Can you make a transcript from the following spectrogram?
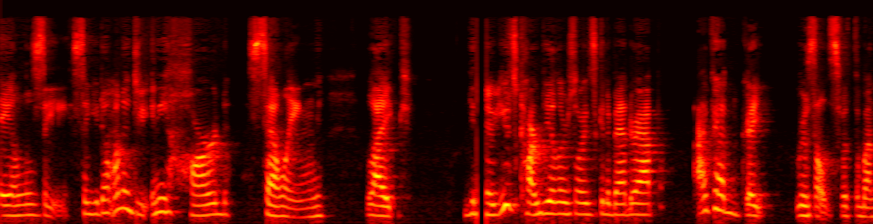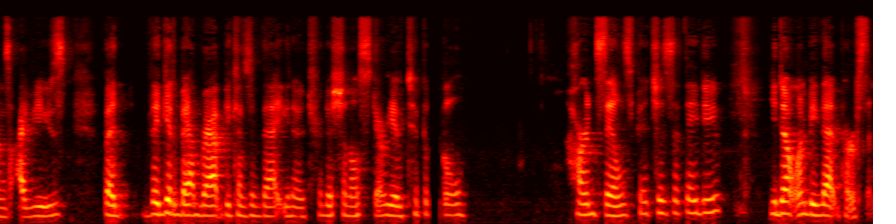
salesy. So you don't want to do any hard selling like, you know, used car dealers always get a bad rap. I've had great results with the ones I've used, but they get a bad rap because of that, you know, traditional stereotypical hard sales pitches that they do. You don't want to be that person.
